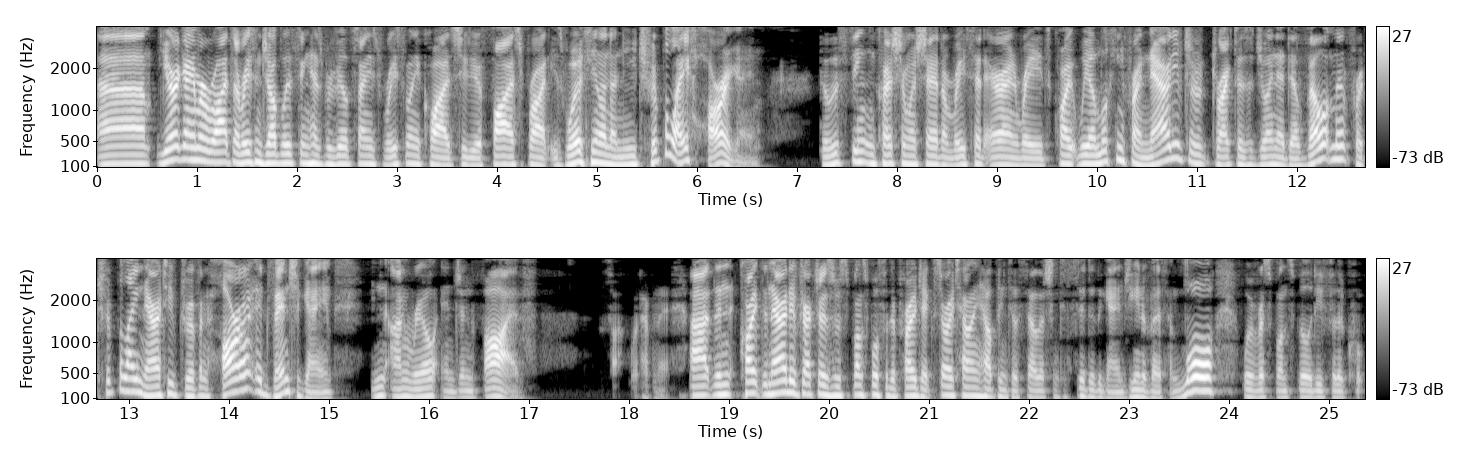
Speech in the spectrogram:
um, Eurogamer writes a recent job listing has revealed Sony's recently acquired studio Firesprite is working on a new AAA horror game. The listing in question was shared on Reset Era and reads, quote, We are looking for a narrative director to join our development for a AAA narrative driven horror adventure game in Unreal Engine 5 fuck, what happened there? Uh, the quote: The narrative director is responsible for the project storytelling, helping to establish and consider the game's universe and lore, with responsibility for the qu-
